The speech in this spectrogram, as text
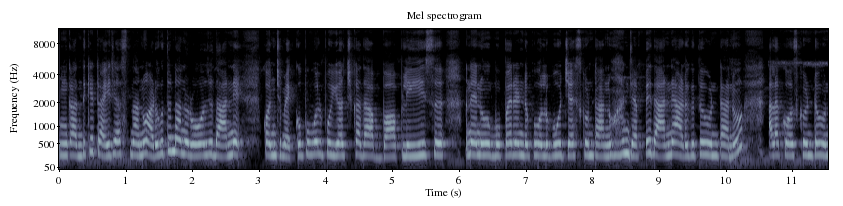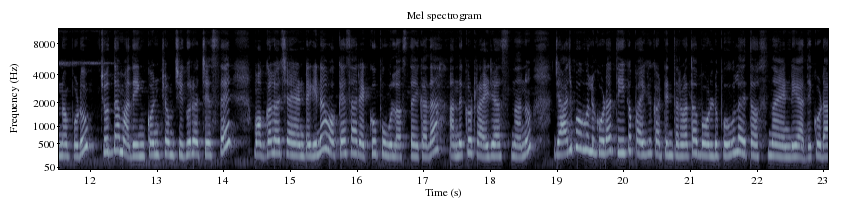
ఇంకా అందుకే ట్రై చేస్తున్నాను. అడుగుతున్నాను రోజు దాన్నే. కొంచెం ఎక్కువ పువ్వులు పూయొచ్చు కదా అబ్బా ప్లీజ్. నేను ముప్పై రెండు పువ్వులు పూజ చేసుకుంటాను అని చెప్పి దాన్నే అడుగుతూ ఉంటాను. అలా కోసుకుంటూ ఉన్నప్పుడు చూద్దాం అది ఇంకొంచెం చిగురు వచ్చేస్తే మొగ్గలు వచ్చాయంటే గిన ఒకేసారి ఎక్కువ పువ్వులు వస్తాయి కదా అందుకు ట్రై చేస్తున్నాను. జాజి పువ్వులు కూడా తీగ పైకి కట్టిన తర్వాత బోల్డ్ పువ్వులు అయితే వస్తున్నాయండి అది కూడా.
